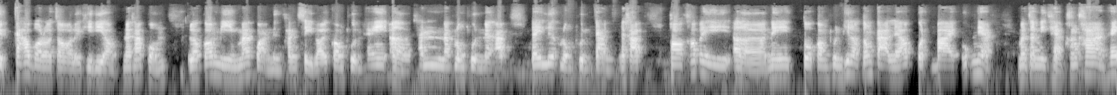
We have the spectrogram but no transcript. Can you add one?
19บรจเลยทีเดียวนะครับ ผมแล้วก็มีมากกว่า 1,400 กองทุนให้ท่านนักลงทุนนะครับ ได้เลือกลงทุนกันนะครับ พอเข้าไปในตัวกองทุนที่เราต้องการแล้วกด buy ปุ๊บเนี่ย มันจะมีแถบข้างๆให้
